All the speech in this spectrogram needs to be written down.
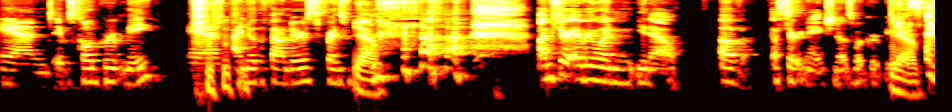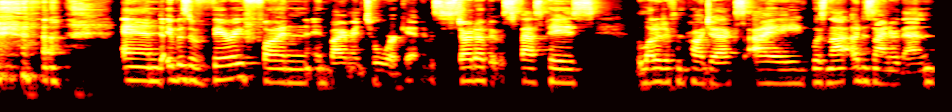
and it was called GroupMe and I know the founders, friends with yeah. them. I'm sure everyone, you know, of a certain age knows what group yeah. is. and it was a very fun environment to work in. It was a startup, it was fast paced, a lot of different projects. I was not a designer then.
